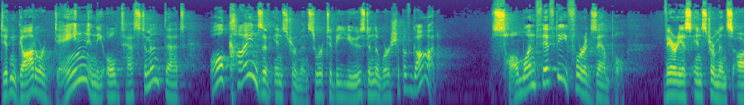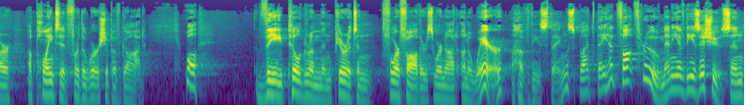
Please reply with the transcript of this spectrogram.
didn't God ordain in the Old Testament that all kinds of instruments were to be used in the worship of God? Psalm 150, for example. Various instruments are appointed for the worship of God. Well, the Pilgrim and Puritan forefathers were not unaware of these things, but they had thought through many of these issues. And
